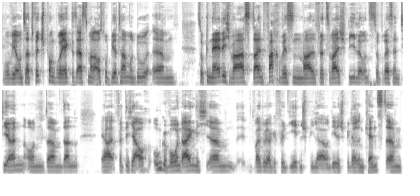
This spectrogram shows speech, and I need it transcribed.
wo wir unser Twitch-Pong-Projekt das erste Mal ausprobiert haben und du ähm, so gnädig warst, dein Fachwissen mal für zwei Spiele uns zu präsentieren und ähm, dann ja, für dich ja auch ungewohnt eigentlich, ähm, weil du ja gefühlt jeden Spieler und jede Spielerin kennst, ähm,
